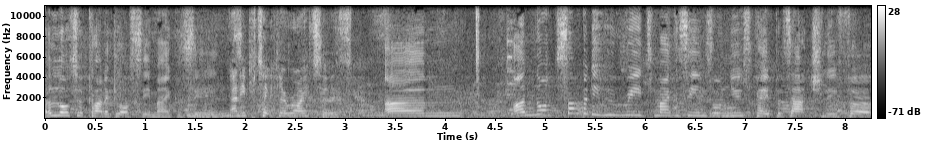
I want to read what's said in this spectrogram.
A lot of kind of glossy magazines. Any particular writers? Um, I'm not somebody who reads magazines or newspapers actually for,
